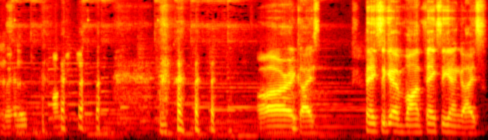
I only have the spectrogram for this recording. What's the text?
All right, guys. Thanks again, Von. Thanks again, guys.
